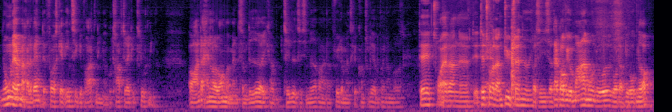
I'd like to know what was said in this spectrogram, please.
nogle af dem er relevante for at skabe indsigt i forretningen og kunne træffe de rigtige beslutninger. Og andre handler jo om, at man som leder ikke har tillid til sine medarbejdere, og føler, at man skal kontrollere dem på en eller anden måde. Det tror jeg, der er en, øh, det, det tror jeg, der er en dyb sandhed i. Præcis, og der går vi jo meget mod noget, hvor der bliver åbnet op,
